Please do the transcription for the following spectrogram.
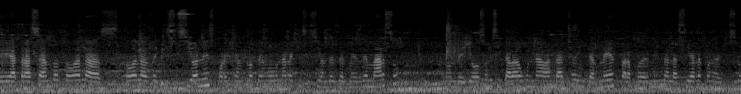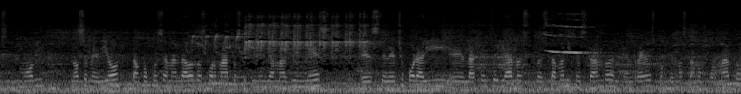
eh, atrasando todas las, todas las requisiciones. Por ejemplo, tengo una requisición desde el mes de marzo donde yo solicitaba una banda ancha de internet para poder irme a la sierra con el civil móvil. No se me dio, tampoco se han dado los formatos que tienen ya más de un mes. Este, de hecho, por ahí eh, la gente ya lo, lo está manifestando en, en redes porque no están los formatos.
